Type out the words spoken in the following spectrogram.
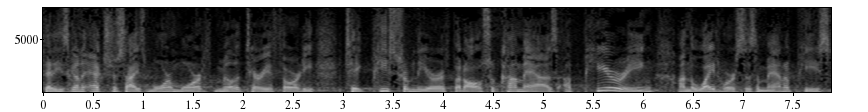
that he's going to exercise more and more military authority, take peace from the earth, but also come as appearing on the white horse as a man of peace,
